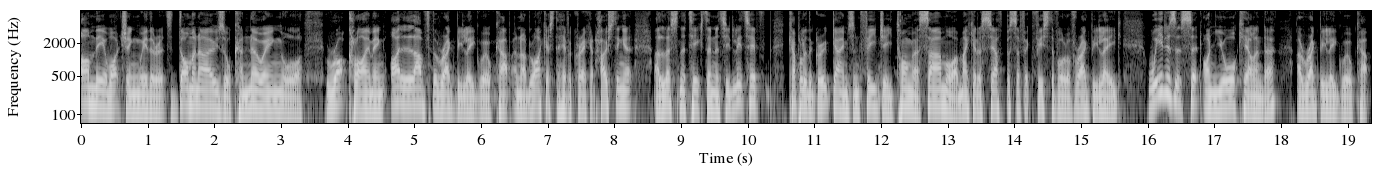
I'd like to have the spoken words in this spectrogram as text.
I'm there watching whether it's dominoes or canoeing or rock climbing. I love the Rugby League World Cup and I'd like us to have a crack at hosting it. A listener texted in and said, let's have a couple of the group games in Fiji, Tonga, Samoa, make it a South Pacific Festival of Rugby League. Where does it sit on your calendar, a Rugby League World Cup?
